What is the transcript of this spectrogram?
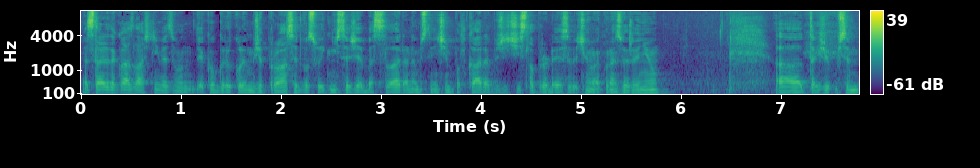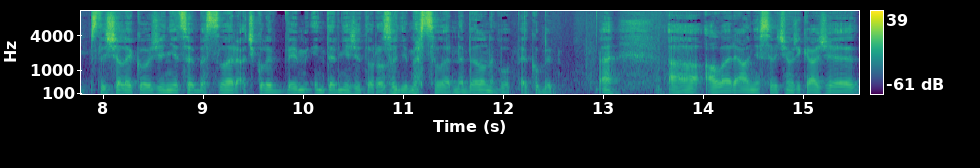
Bestseller je taková zvláštní věc, on jako kdokoliv může prohlásit o své knížce, že je bestseller a nemusí ničím podkládat, protože čísla prodeje se většinou jako nezveřejňují. Uh, takže už jsem slyšel, jako, že něco je bestseller, ačkoliv vím interně, že to rozhodně bestseller nebyl, nebo jakoby ne. Uh, ale reálně se většinou říká, že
